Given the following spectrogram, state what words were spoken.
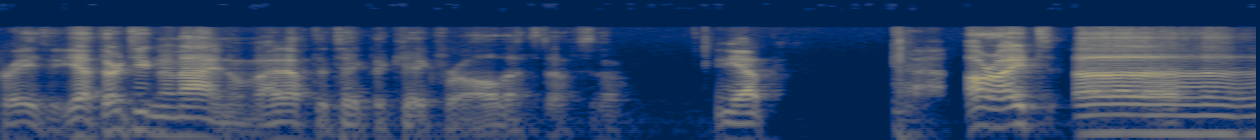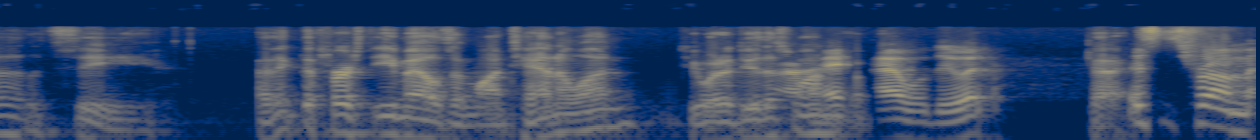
Crazy. Yeah, 13 to nine. I might have to take the cake for all that stuff. So. Yep. All right. Uh, let's see. I think the first email is a Montana one. Do you want to do this all one? Right, I will do it. Okay. This is from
